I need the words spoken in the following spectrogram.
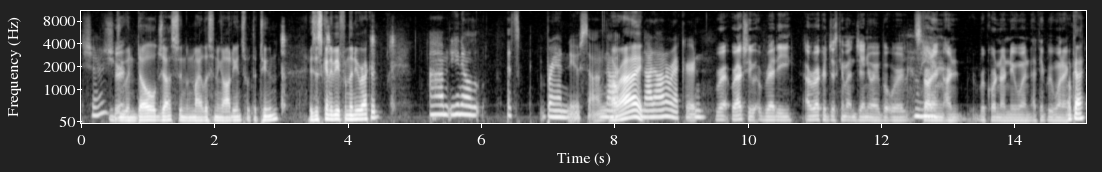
Sure. Would Sure. you indulge us and my listening audience with a tune? Is this going to be from the new record? Um, you know, it's brand new song. Not, All right. Not on a record. We're, we're actually ready. Our record just came out in January, but we're Oh, starting our recording our new one. I think we want to Okay.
